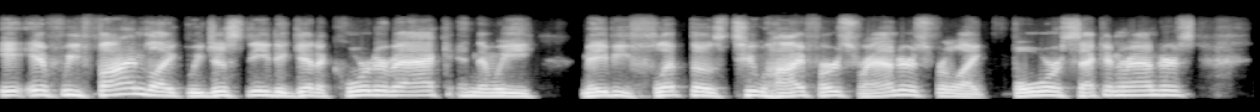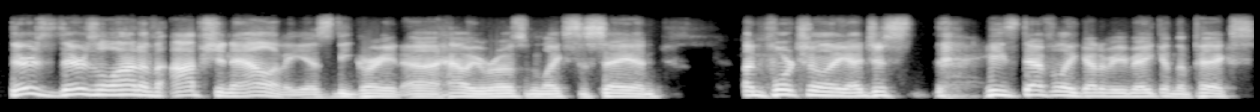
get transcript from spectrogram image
if we find like we just need to get a quarterback and then we maybe flip those two high first rounders for like four second rounders, there's there's a lot of optionality, as the great uh, Howie Roseman likes to say. And unfortunately, I just he's definitely going to be making the picks.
